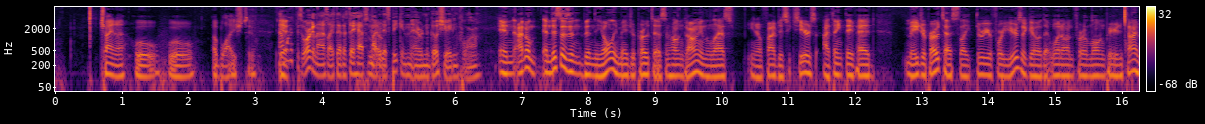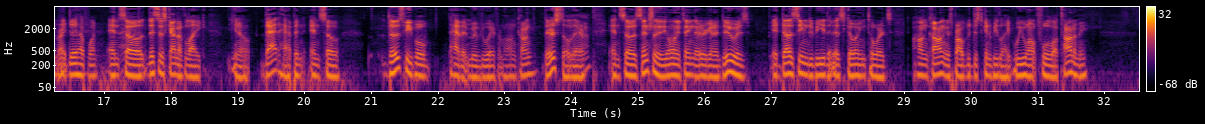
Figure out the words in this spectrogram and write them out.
China will will oblige to? I Yeah. wonder if it's organized like that if they have somebody Yeah. that's speaking or negotiating for them And I don't. And this hasn't been the only major protest in Hong Kong in the last you know five to six years. I think they've had major protests like three or four years ago that went on for a long period of time, I right? did have one. And so this is kind of like, you know, that happened. And so those people haven't moved away from Hong Kong. They're still there. Mhm. And so essentially the only thing they're going to do is it does seem to be that it's going towards Hong Kong is probably just going to be like, we want full autonomy.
